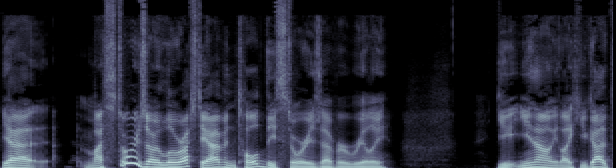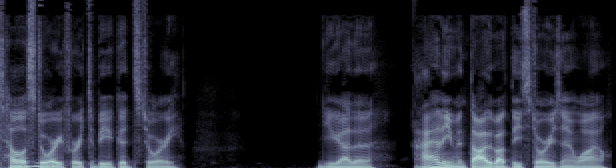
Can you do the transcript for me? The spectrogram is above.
Yeah, my stories are a little rusty. I haven't told these stories ever really. You you know, like you got to tell a Mhm. story for it to be a good story. You got to I haven't even thought about these stories in a while.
